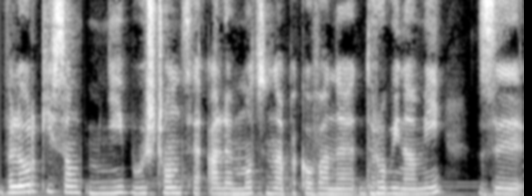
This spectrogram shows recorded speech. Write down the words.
Welurki są mniej błyszczące, ale mocno napakowane drobinami z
